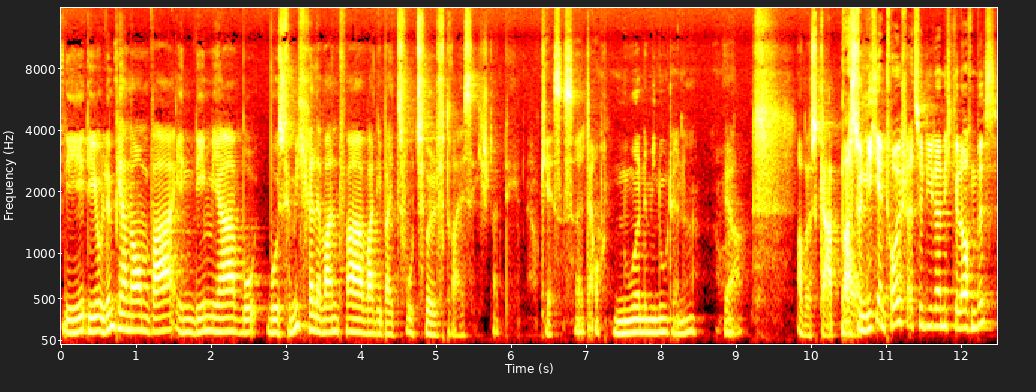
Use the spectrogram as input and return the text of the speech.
Die, die Olympianorm war in dem Jahr, wo, wo es für mich relevant war, war die bei 212,30 statt dem. Okay, es ist halt auch nur eine Minute, ne? Ja. Aber es gab Warst auch, du nicht enttäuscht, als du die da nicht gelaufen bist?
